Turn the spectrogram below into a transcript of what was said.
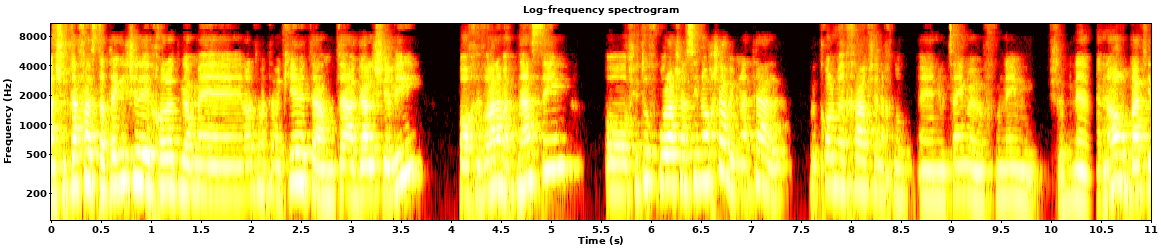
השותף האסטרטגי שלי יכול להיות גם, אה, לא יודעת אם אתה מכיר את העמותה הגל שלי, או החברה למתנסים, או שיתוף פעולה שעשינו עכשיו עם נט"ל. בכל מרחב שאנחנו אה, נמצאים במפונים של בני הנוער, באתי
